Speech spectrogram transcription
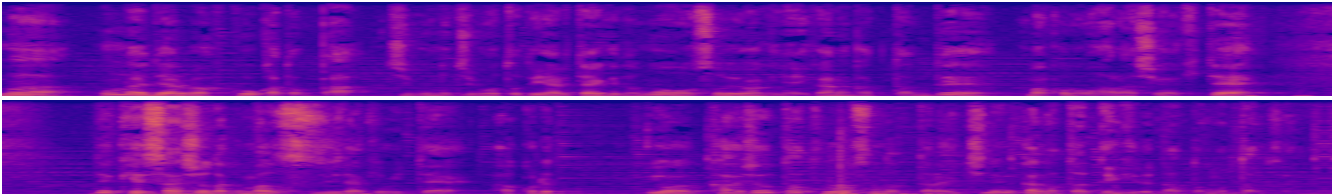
まあ本来であれば福岡とか自分の地元でやりたいけどもそういうわけにはいかなかったんで、まあ、このお話が来てで決算書だけまず数字だけ見てあこれ要は会社を立て直すんだったら1年間だったらできるなと思ったんですよね。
